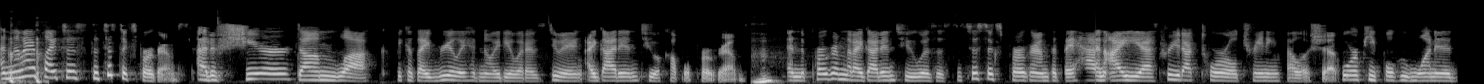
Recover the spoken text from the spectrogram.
And then I applied to statistics programs out of sheer dumb luck because I really had no idea what I was doing. I got into a couple programs. Mm-hmm. And the program that I got into was a statistics program, but they had an IES predoctoral training fellowship for people who wanted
